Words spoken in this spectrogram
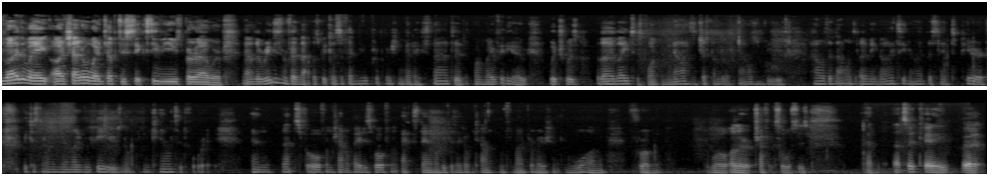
By the way, our channel went up to 60 views per hour. Now, the reason for that was because of a new promotion that I started on my video, which was the latest one, and now has just under a thousand views. However, that was only 99% pure, because there are 9 reviews not being counted for it. And that's 4 from channel pages, 4 from external, because I don't count them for my promotion, and 1 from, well, other traffic sources. That's okay, but...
